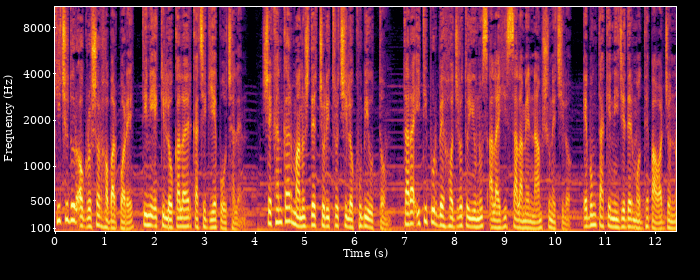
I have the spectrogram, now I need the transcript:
কিছুদূর অগ্রসর হবার পরে তিনি একটি লোকালয়ের কাছে গিয়ে পৌঁছালেন। সেখানকার মানুষদের চরিত্র ছিল খুবই উত্তম। তারা ইতিপূর্বে হজরত ইউনুস আলাইহিসালামের নাম শুনেছিল। এবং তাকে নিজেদের মধ্যে পাওয়ার জন্য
